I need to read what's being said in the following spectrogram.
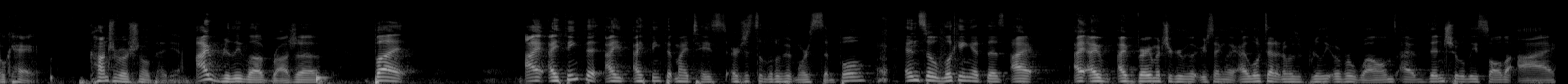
okay, controversial opinion. I really love Raja, but I, I think that I, I think that my tastes are just a little bit more simple. And so looking at this, I, I, I, I very much agree with what you're saying. Like I looked at it and I was really overwhelmed. I eventually saw the eye.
